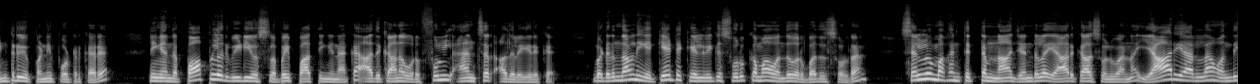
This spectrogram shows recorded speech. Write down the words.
இன்டர்வியூ பண்ணி போட்டிருக்காரு. நீங்கள் அந்த பாப்புலர் வீடியோஸில் போய் பார்த்தீங்கன்னாக்கா அதுக்கான ஒரு ஃபுல் ஆன்சர் அதில் இருக்குது பட் இருந்தாலும் நீங்கள் கேட்ட கேள்விக்கு சுருக்கமாக வந்து ஒரு பதில் சொல்கிறேன் செல்வ மகன் திட்டம் நான் ஜென்ரலாக யாருக்காக சொல்லுவேன்னா யார் யாரெல்லாம் வந்து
